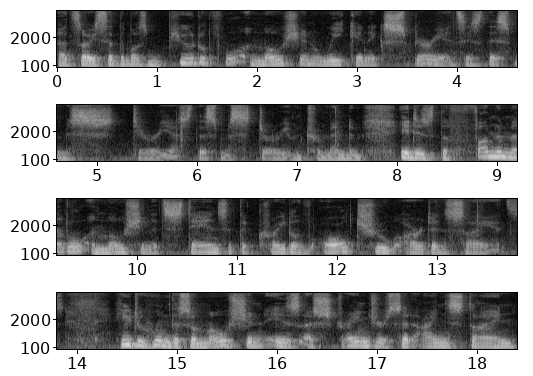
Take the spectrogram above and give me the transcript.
And so he said the most beautiful emotion we can experience is this mysterious mysterious, this mysterium tremendum. It is the fundamental emotion that stands at the cradle of all true art and science. He to whom this emotion is a stranger, said Einstein,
